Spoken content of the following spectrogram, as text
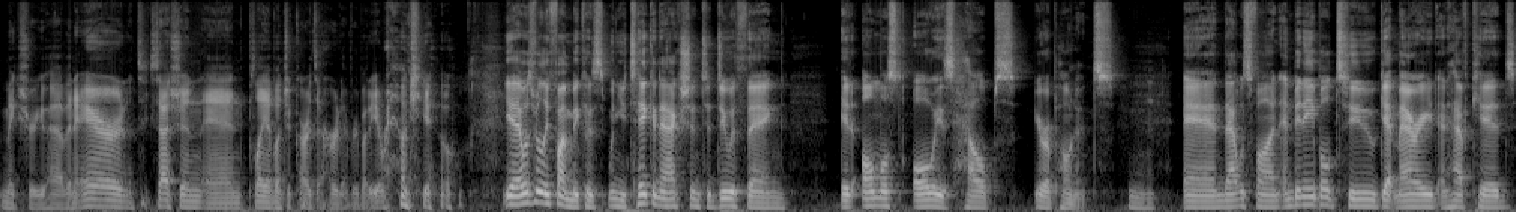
make sure you have an heir and succession and play a bunch of cards that hurt everybody around you. Yeah, it was really fun because when you take an action to do a thing, it almost always helps your opponents. Mm-hmm. And that was fun. And being able to get married and have kids,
